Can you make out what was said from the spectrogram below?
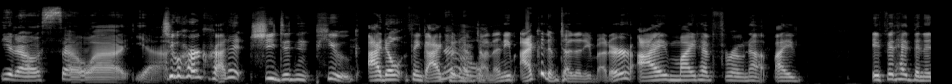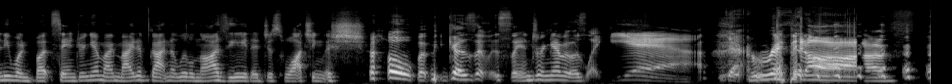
you know so uh yeah to her credit, she didn't puke. I don't think I could have done any. I could have done any better. I might have thrown up. I, if it had been anyone but Sandringham, I might have gotten a little nauseated just watching the show. But because it was Sandringham, it was like, yeah, yeah rip it off.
